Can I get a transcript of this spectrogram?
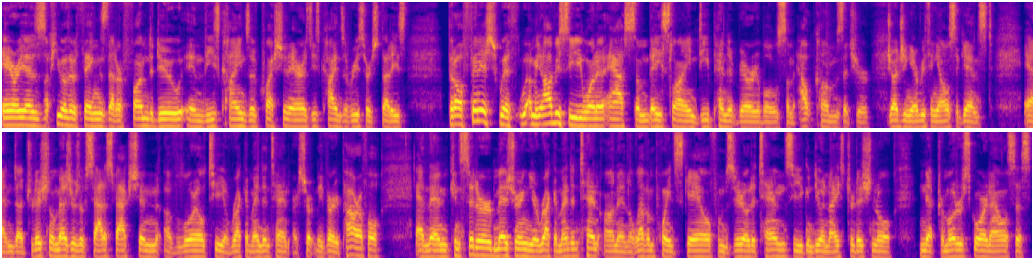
areas, a few other things that are fun to do in these kinds of questionnaires, these kinds of research studies. But I'll finish with I mean, obviously, you want to ask some baseline dependent variables, some outcomes that you're judging everything else against. And uh, traditional measures of satisfaction, of loyalty, of recommend intent are certainly very powerful. And then consider measuring your recommend intent on an 11 point scale from zero to 10 so you can do a nice traditional net promoter score analysis.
